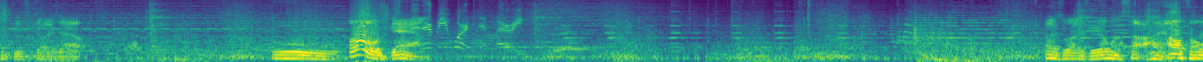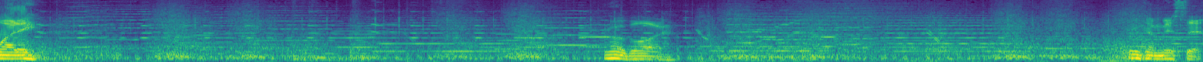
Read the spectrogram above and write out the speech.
Get these guys out. Ooh, oh, damn. Better be worth it, Murray. That's right, we almost saw health already. Oh boy. We I miss it.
